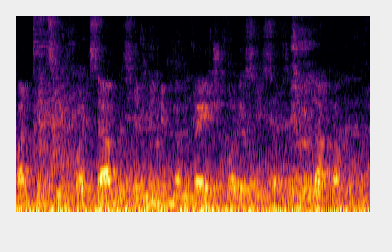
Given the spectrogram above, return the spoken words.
One can see, for example, the minimum wage policies of the Miller government.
